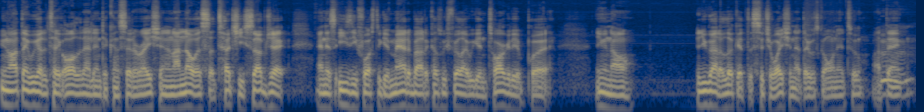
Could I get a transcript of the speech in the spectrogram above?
you know, I think we got to take all of that into consideration. And I know it's a touchy subject, and it's easy for us to get mad about it because we feel like we're getting targeted. But you know, you got to look at the situation that they was going into. I Mm. think.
